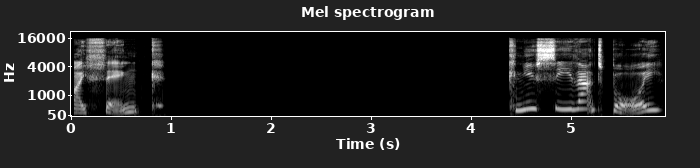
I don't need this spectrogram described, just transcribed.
I think. Can you see that boy?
